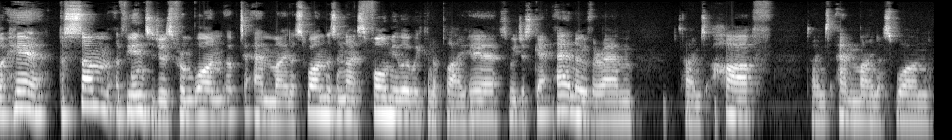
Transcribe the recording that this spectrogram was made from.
But here, the sum of the integers from 1 up to m minus 1, there's a nice formula we can apply here. So we just get n over m times a half times m minus 1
